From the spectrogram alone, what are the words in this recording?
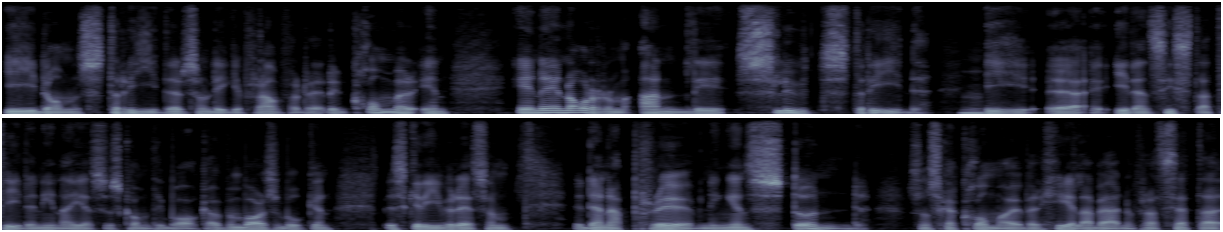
i de strider som ligger framför det. Det kommer en, en enorm andlig slutstrid mm. i, eh, i den sista tiden innan Jesus kom tillbaka. Uppenbarelseboken beskriver det som denna prövningens stund som ska komma över hela världen för att sätta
